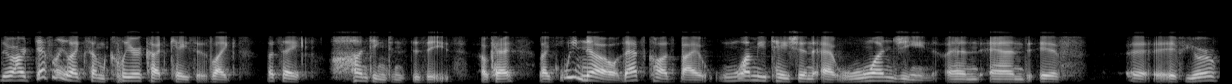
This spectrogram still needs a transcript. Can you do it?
there are definitely like some clear cut cases, like let's say Huntington's disease, okay? Like we know that's caused by one mutation at one gene, and and if if your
